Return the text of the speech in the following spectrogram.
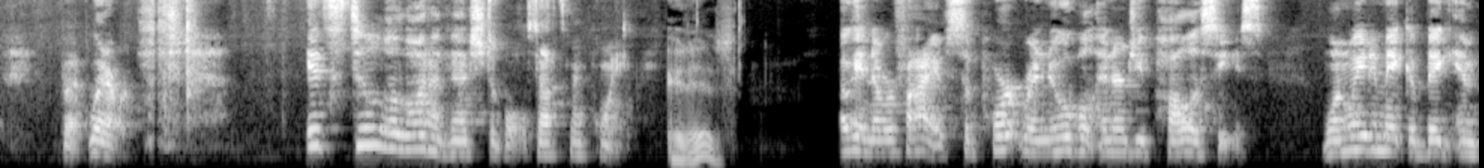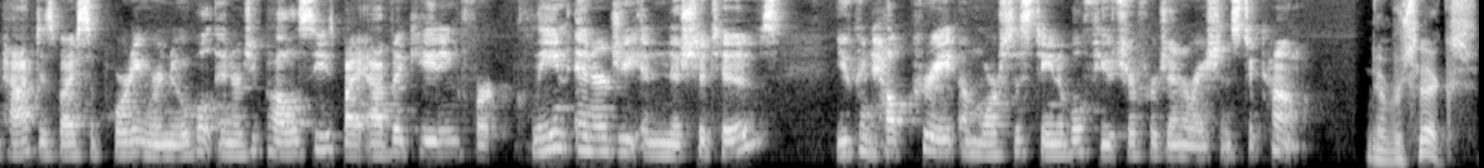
but whatever. It's still a lot of vegetables. That's my point. It is. Okay, number five, support renewable energy policies. One way to make a big impact is by supporting renewable energy policies by advocating for clean energy initiatives. You can help create a more sustainable future for generations to come. Number six,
